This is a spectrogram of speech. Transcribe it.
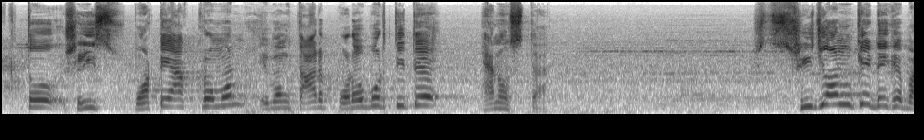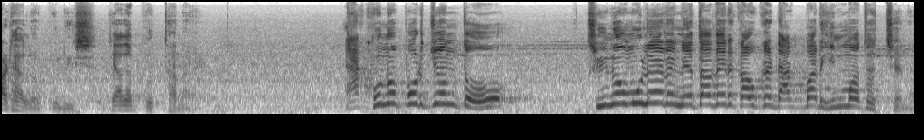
এক তো সেই স্পটে আক্রমণ এবং তার পরবর্তীতে হেনস্থা। সৃজনকে ডেকে পাঠালো পুলিশ যাদবপুর থানায়। এখনও পর্যন্ত তৃণমূলের নেতাদের কাউকে ডাকবার হিম্মত হচ্ছে না।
